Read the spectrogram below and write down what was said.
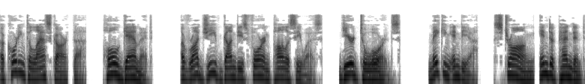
According to Laskar, the whole gamut of Rajiv Gandhi's foreign policy was geared towards making India strong, independent,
